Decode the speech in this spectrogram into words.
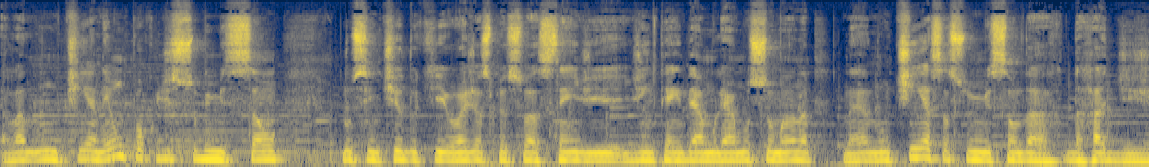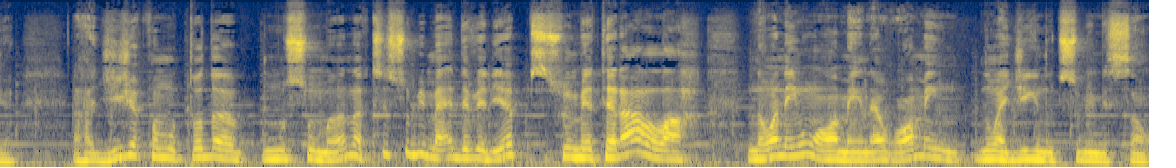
ela não tinha nem um pouco de submissão no sentido que hoje as pessoas têm de, de entender a mulher muçulmana, né? Não tinha essa submissão da, da Hadija. A Hadija, como toda muçulmana, se submete, deveria se submeter a Allah, não a nenhum homem, né? O homem não é digno de submissão.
